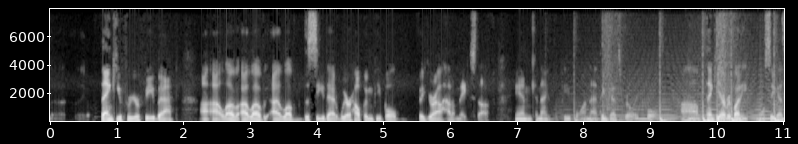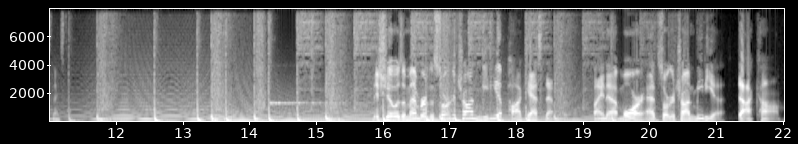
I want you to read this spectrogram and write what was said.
thank you for your feedback. I love I love I love to see that we're helping people figure out how to make stuff and connect with people. And I think that's really cool. Um, thank you, everybody. We'll see you guys next time. This show is a member of the Sorgatron Media Podcast Network. Find out more at sorgatronmedia.com.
